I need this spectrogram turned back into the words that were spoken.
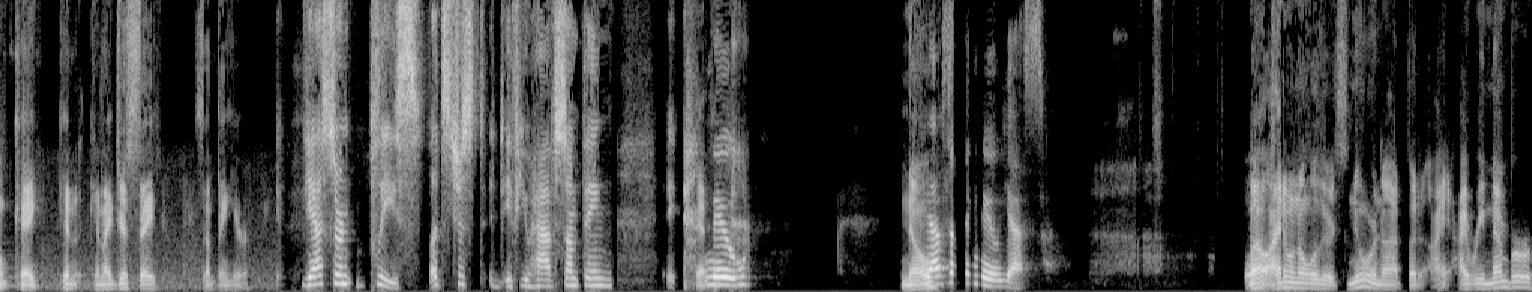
Okay, can, can I just say something here? Yes or please? Let's just if you have something Yeah. New. No? You have something new, yes. Well, I don't know whether it's new or not, but I, I remember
